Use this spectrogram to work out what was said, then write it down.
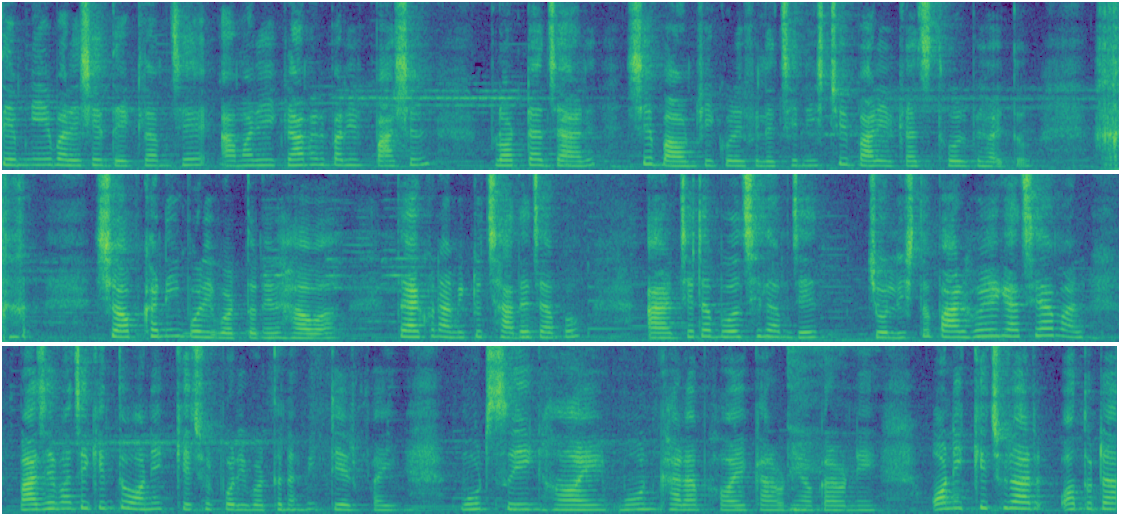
তেমনি এবার এসে দেখলাম যে আমার এই গ্রামের বাড়ির পাশের প্লটটা যার, সে বাউন্ডারি করে ফেলেছে, নিশ্চয়ই বাড়ির কাজ ধরবে হয়তো। সবখানেই পরিবর্তনের হাওয়া। তো এখন আমি একটু ছাদে যাব। আর যেটা বলছিলাম যে চল্লিশ তো পার হয়ে গেছে আমার, মাঝে মাঝে কিন্তু অনেক কিছুর পরিবর্তন আমি টের পাই। মুড সুইং হয়, মন খারাপ হয় কারণে অকারণে। অনেক কিছুর আর অতটা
